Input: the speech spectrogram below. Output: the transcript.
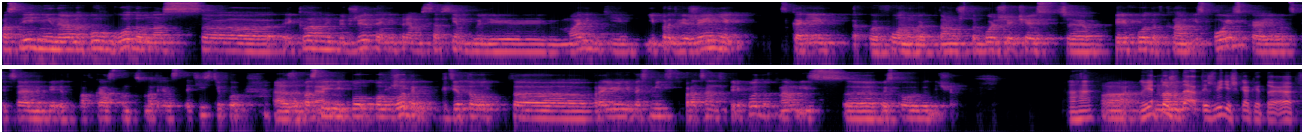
последние, наверное, полгода у нас э, рекламные бюджеты, они прям совсем были маленькие, и продвижение скорее такое фоновое, потому что большая часть э, переходов к нам из поиска, я вот специально перед подкастом посмотрел статистику, э, за последние да. пол, полгода где-то вот в районе 80% переходов к нам из поисковой выдачи. Ага. А, ну, я но... тоже, да, ты же видишь, как это э,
